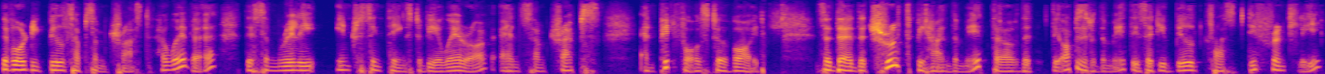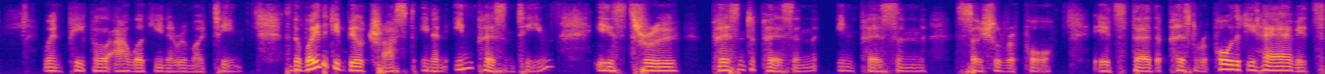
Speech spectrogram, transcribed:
they've already built up some trust. However, there's some really interesting things to be aware of and some traps and pitfalls to avoid. So the, the truth behind the myth, or the, the opposite of the myth, is that you build trust differently when people are working in a remote team. So the way that you build trust in an in-person team is through person to person, in person social rapport. It's the, the personal rapport that you have. It's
